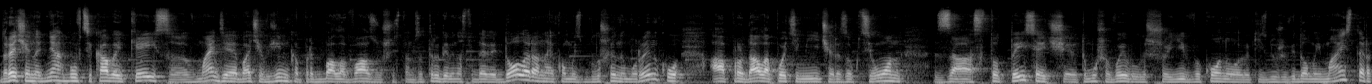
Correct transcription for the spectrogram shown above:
До речі, на днях був цікавий кейс в медіа. Бачив, жінка придбала вазу щось там за 3,99 долара на якомусь блошиному ринку, а продала потім її через аукціон за 100 тисяч, тому що виявилось, що її виконував якийсь дуже відомий майстер.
